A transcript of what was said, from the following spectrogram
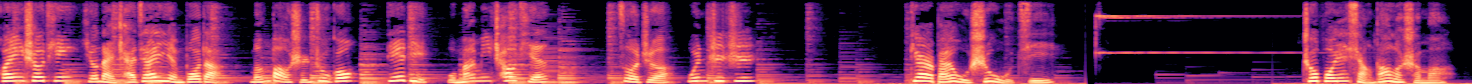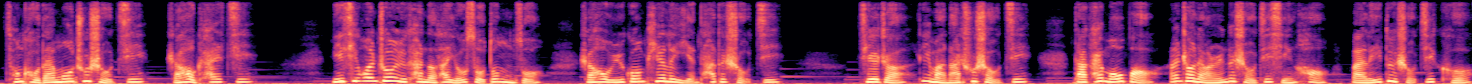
欢迎收听由奶茶嘉一演播的《萌宝神助攻》，爹地我妈咪超甜，作者温芝芝。第二百五十五集。周伯言想到了什么，从口袋摸出手机，然后开机。倪清欢终于看到他有所动作，然后余光瞥了一眼他的手机，接着立马拿出手机，打开某宝，按照两人的手机型号买了一对手机壳。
